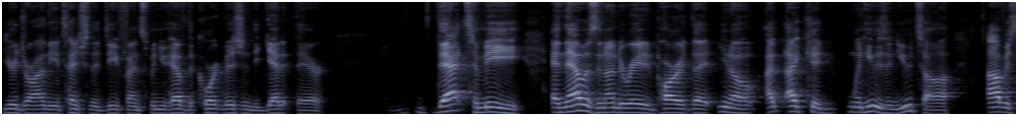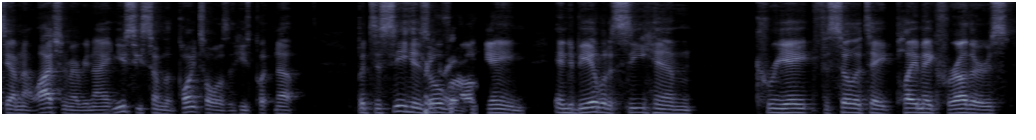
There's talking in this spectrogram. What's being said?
you're drawing the attention of the defense when you have the court vision to get it there. That to me, and that was an underrated part that, you know, I, I could, when he was in Utah, obviously I'm not watching him every night, and you see some of the point totals that he's putting up. But to see his Pretty overall game and to be able to see him create, facilitate, play make for others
